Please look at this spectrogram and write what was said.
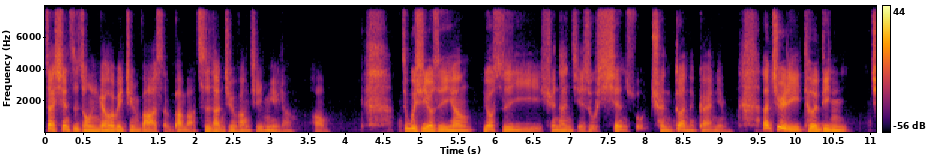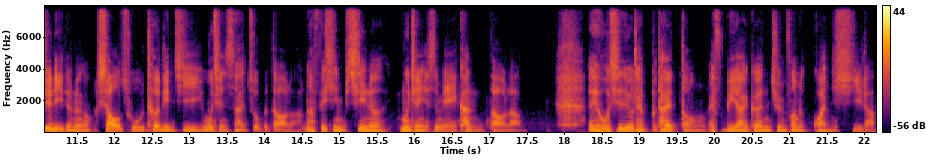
在现实中应该会被军方审判吧？刺探军方机密了。这部戏又是一样，又是以悬案结束、线索全断的概念。那距离特定距离的那种消除特定记忆，目前是还做不到了。那飞行器呢？目前也是没看到了。哎，我其实有点不太懂 FBI 跟军方的关系啦，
